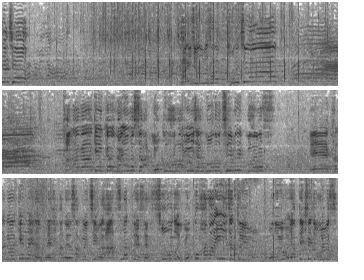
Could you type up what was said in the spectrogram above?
劇団長会場の皆様こんにちは。神奈川県から参りました。横浜いいじゃん合同チームでございます。えー、神奈川県内のですねあのよさこいチームが集まってですねソード横浜いいじゃんという踊りをやっていきたいと思います。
